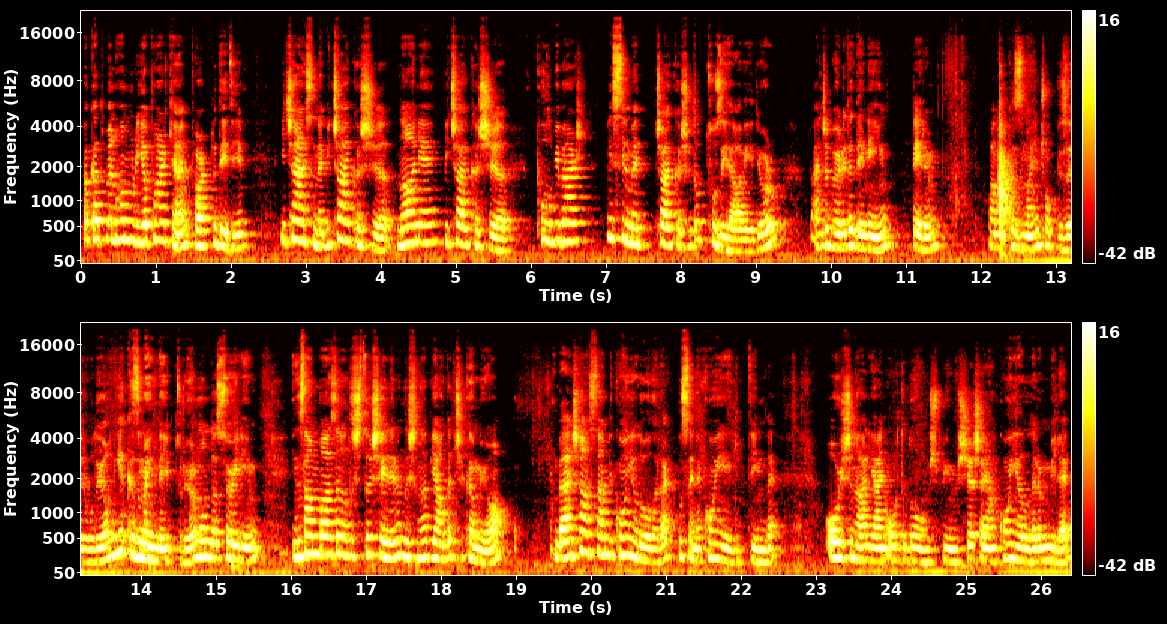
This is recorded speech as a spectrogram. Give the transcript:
Fakat ben hamur yaparken farklı dediğim içerisine bir çay kaşığı nane, bir çay kaşığı pul biber, bir silme çay kaşığı da tuz ilave ediyorum. Bence böyle de deneyin derim. Bana kızmayın çok güzel oluyor. Niye kızmayın deyip duruyorum onu da söyleyeyim. İnsan bazen alıştığı şeylerin dışına bir anda çıkamıyor. Ben şahsen bir Konyalı olarak bu sene Konya'ya gittiğimde orijinal yani orada doğmuş, büyümüş, yaşayan Konyalıların bile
